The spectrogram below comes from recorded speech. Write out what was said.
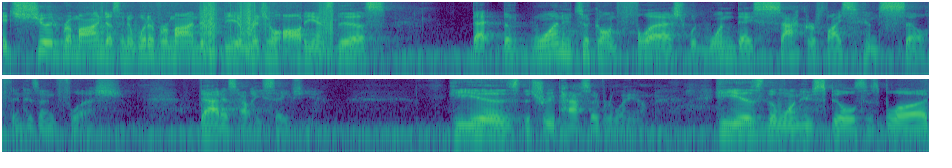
It should remind us, and it would have reminded the original audience this, that the one who took on flesh would one day sacrifice himself in his own flesh. That is how he saves you. He is the true Passover lamb. He is the one who spills his blood,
